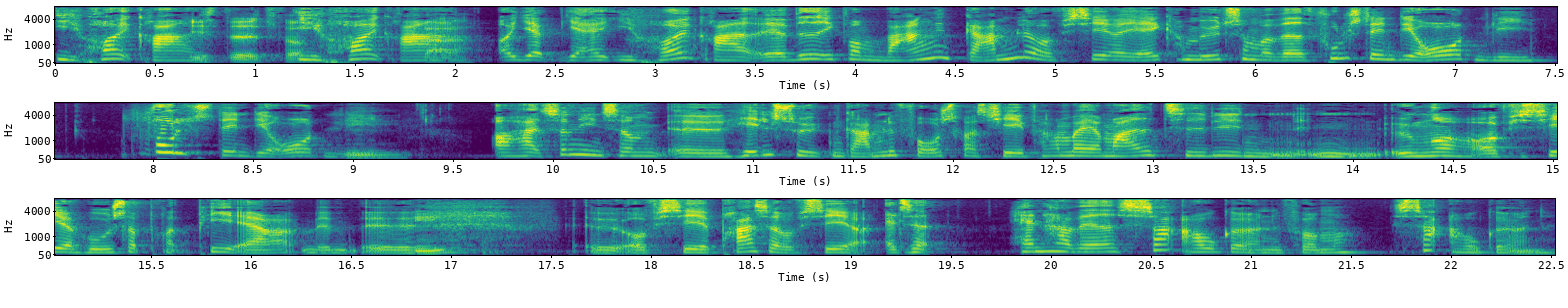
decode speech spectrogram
I høj grad. I stedet for I høj grad. far. Og jeg, ja, i høj grad. Jeg ved ikke, hvor mange gamle officerer, jeg ikke har mødt, som har været fuldstændig ordentlige. Fuldstændig ordentlige. Mm. Og har sådan en som øh, Helsø, den gamle forsvarschef, han var jeg meget tidlig en, en yngre officer hos og PR, øh, mm. Øh, officer, presseofficer. Altså, han har været så afgørende for mig. Så afgørende.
